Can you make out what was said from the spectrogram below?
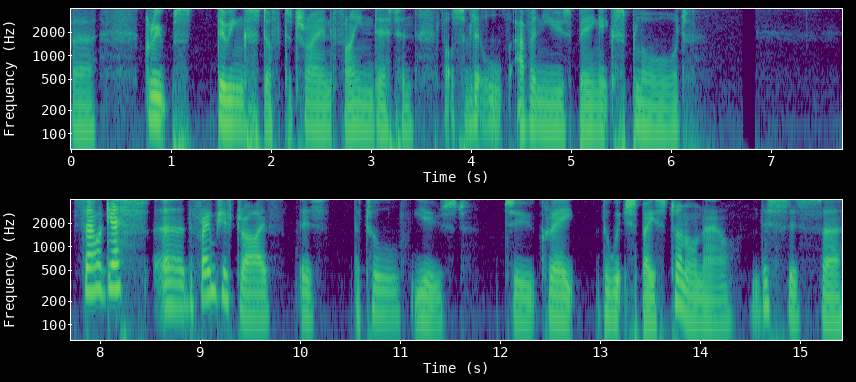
uh, groups doing stuff to try and find it, and lots of little avenues being explored. So I guess uh, the frameshift drive is the tool used to create the Witch Space Tunnel now. This is uh,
